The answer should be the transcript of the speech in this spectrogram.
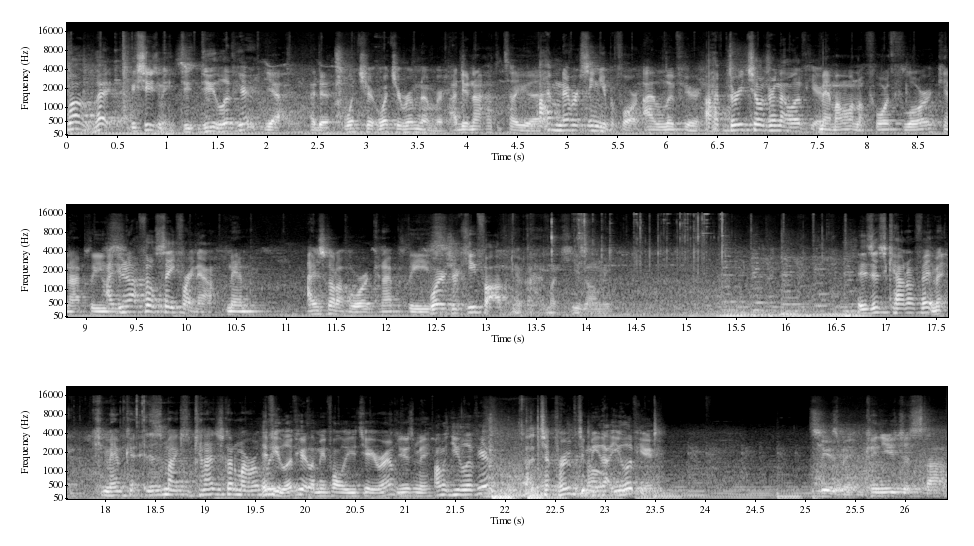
Whoa, hey, excuse me. Do, do you live here? Yeah, I do. What's your What's your room number? I do not have to tell you that. I've never seen you before. I live here. I have three children that live here. Ma'am, I'm on the fourth floor. Can I please? I do not feel safe right now. Ma'am, I just got off of work. Can I please? Where's your key fob? I have my keys on me. Is this counterfeit? Ma'am, ma'am, can- this is my key. Can I just go to my room? If please? you live here, let me follow you to your room. Excuse me. Oh, you live here? Uh, to prove to me that you live here. Excuse me. Can you just stop?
